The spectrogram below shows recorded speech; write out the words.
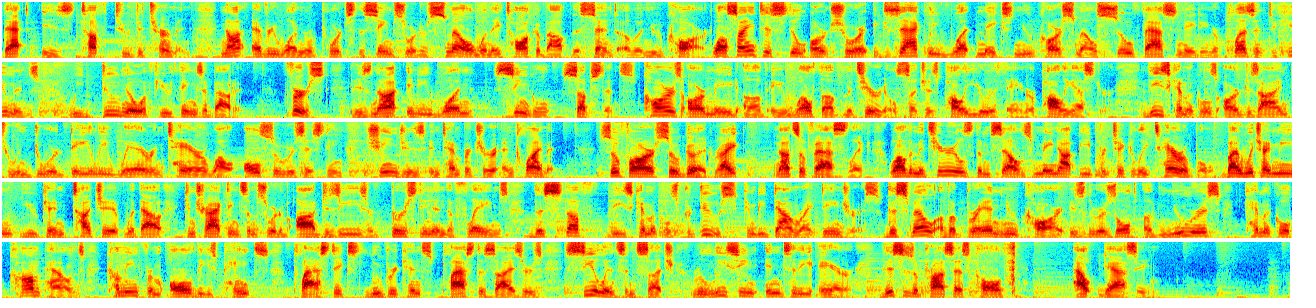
That is tough to determine. Not everyone reports the same sort of smell when they talk about the scent of a new car. While scientists still aren't sure exactly what makes new car smell so fascinating or pleasant to humans, we do know a few things about it. First, it is not any one single substance. Cars are made of a wealth of materials such as polyurethane or polyester. These chemicals are designed to endure daily wear and tear while also resisting changes in temperature and climate. So far, so good, right? Not so fast, Slick. While the materials themselves may not be particularly terrible, by which I mean you can touch it without contracting some sort of odd disease or bursting into flames, the stuff these chemicals produce can be downright dangerous. The smell of a brand new car is the result of numerous chemical compounds coming from all these paints, plastics, lubricants, plasticizers, sealants and such releasing into the air. This is a process called outgassing.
